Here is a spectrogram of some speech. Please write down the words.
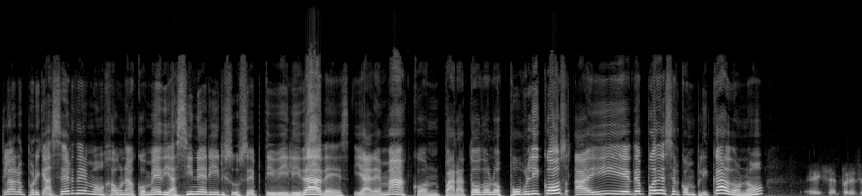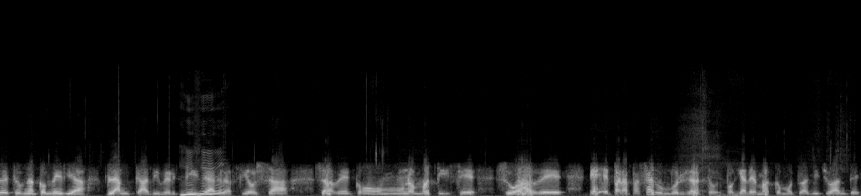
Claro, porque hacer de monja una comedia sin herir susceptibilidades y además con para todos los públicos, ahí eh, puede ser complicado, ¿no? por eso es una comedia blanca, divertida, graciosa, sabe, con unos matices suaves, eh, eh, para pasar un buen rato, porque además, como tú has dicho antes,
